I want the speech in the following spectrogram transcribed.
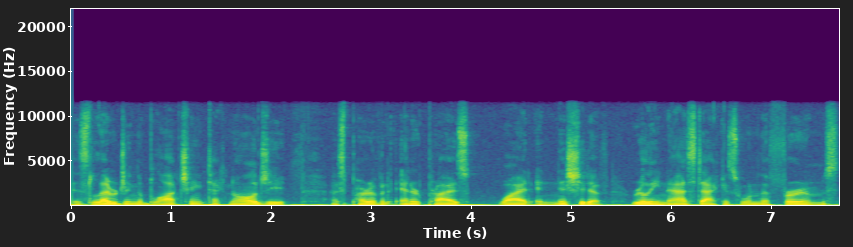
is leveraging the blockchain technology as part of an enterprise-wide initiative. Really, NASDAQ is one of the firms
